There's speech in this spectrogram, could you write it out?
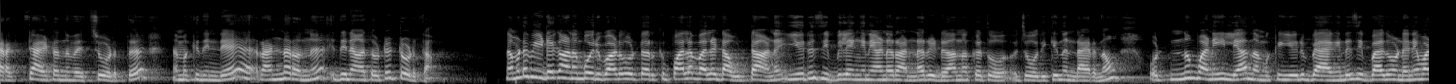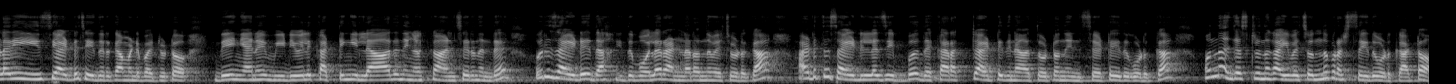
കറക്റ്റായിട്ടൊന്ന് വെച്ച് കൊടുത്ത് നമുക്കിതിന്റെ റണ്ണർ ഒന്ന് ഇതിനകത്തോട്ട് ഇട്ട് കൊടുക്കാം. നമ്മുടെ വീഡിയോ കാണുമ്പോൾ ഒരുപാട് കൂട്ടുകാർക്ക് പല പല ഡൗട്ടാണ് ഈ ഒരു സിബിൽ എങ്ങനെയാണ് റണ്ണർ ഇടുക എന്നൊക്കെ ചോദിക്കുന്നുണ്ടായിരുന്നു. ഒന്നും പണിയില്ല. നമുക്ക് ഈ ഒരു ബാഗിന്റെ സിബായതുകൊണ്ട് തന്നെ വളരെ ഈസി ആയിട്ട് ചെയ്തെടുക്കാൻ വേണ്ടി പറ്റും കേട്ടോ ഇതേ ഞാൻ വീഡിയോയിൽ കട്ടിങ് ഇല്ലാതെ നിങ്ങൾക്ക് കാണിച്ചു തരുന്നുണ്ട്. ഒരു സൈഡ് ഇതാ ഇതുപോലെ റണ്ണർ ഒന്ന് വെച്ച് കൊടുക്കുക. അടുത്ത സൈഡിലെ സിബ് ഇത് കറക്റ്റായിട്ട് ഇതിനകത്തോട്ടൊന്ന് ഇൻസേർട്ട് ചെയ്ത് കൊടുക്കുക. ഒന്ന് ജസ്റ്റ് ഒന്ന് കൈവച്ച് ഒന്ന് പ്രസ് ചെയ്ത് കൊടുക്കുക കേട്ടോ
